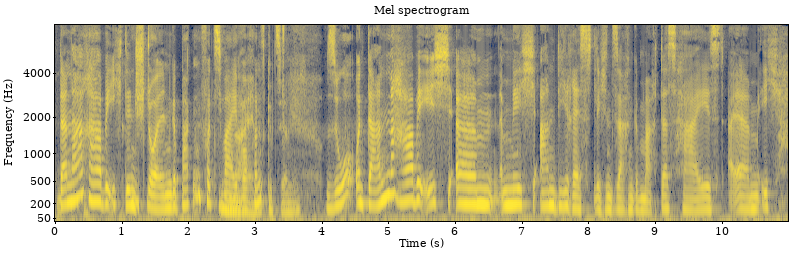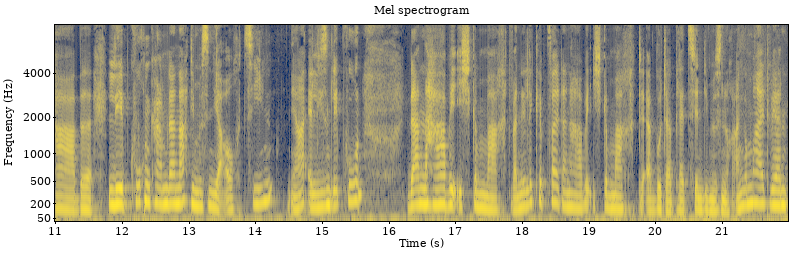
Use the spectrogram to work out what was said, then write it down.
Danach habe ich den Stollen gebacken vor zwei Nein, Wochen. Das gibt's ja nicht. So, und dann habe ich ähm, mich an die restlichen Sachen gemacht. Das heißt, ähm, ich habe Lebkuchen kam danach, die müssen ja auch ziehen, ja, Elisenlebkuchen. Dann habe ich gemacht Vanillekipferl, dann habe ich gemacht äh, Butterplätzchen, die müssen noch angemalt werden.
